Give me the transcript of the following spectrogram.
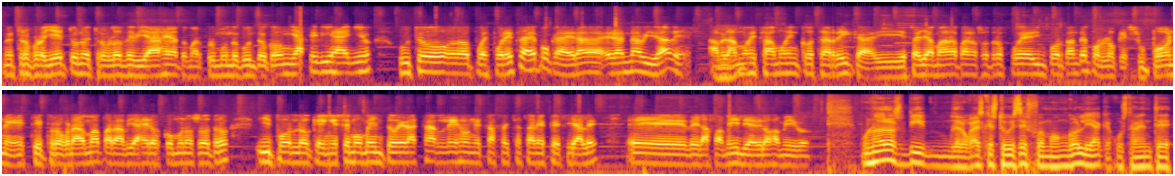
nuestro proyecto, nuestro blog de viajes a tomarpormundo.com y hace 10 años, justo pues por esta época, era, eran navidades, hablamos, estábamos en Costa Rica y esa llamada para nosotros fue importante por lo que supone este programa para viajeros como nosotros y por lo que en ese momento era estar lejos en estas fechas tan especiales eh, de la familia y de los amigos. Uno de los lugares que estuvisteis fue Mongolia, que justamente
